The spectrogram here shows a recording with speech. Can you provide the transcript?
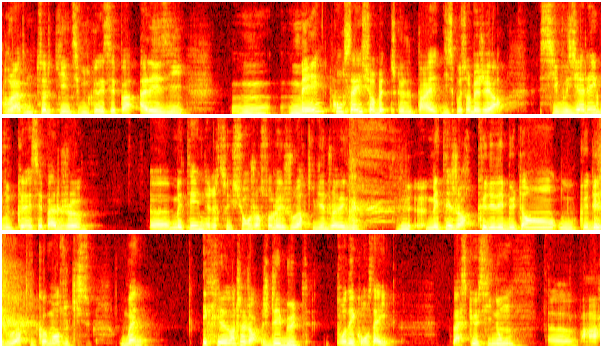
Voilà, donc Tolkien, si vous ne connaissez pas, allez-y. M- Mais, conseil, sur, parce que pareil, dispo sur BGA, si vous y allez et que vous ne connaissez pas le jeu, euh, mettez une restriction genre sur les joueurs qui viennent jouer avec vous. mettez genre que des débutants ou que des joueurs qui commencent ou qui ou même écrivez dans le chat genre je débute pour des conseils parce que sinon euh, ah,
